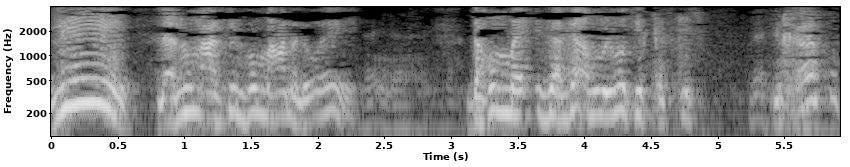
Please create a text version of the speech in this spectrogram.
ليه؟ لأنهم عارفين هم عملوا إيه. ده هم إذا جاءهم الموت يتكسكسوا يخافوا.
